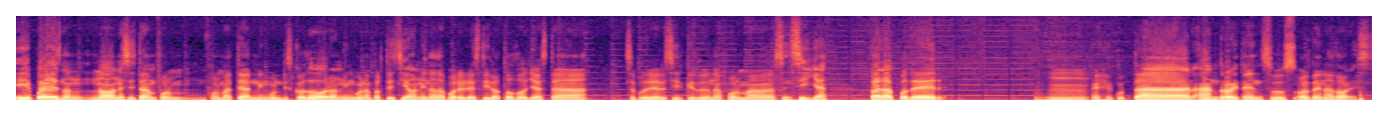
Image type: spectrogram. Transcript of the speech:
Y pues no, no necesitan formatear ningún disco duro ninguna partición ni nada por el estilo. Todo ya está se podría decir que de una forma sencilla para poder mm, ejecutar Android en sus ordenadores.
